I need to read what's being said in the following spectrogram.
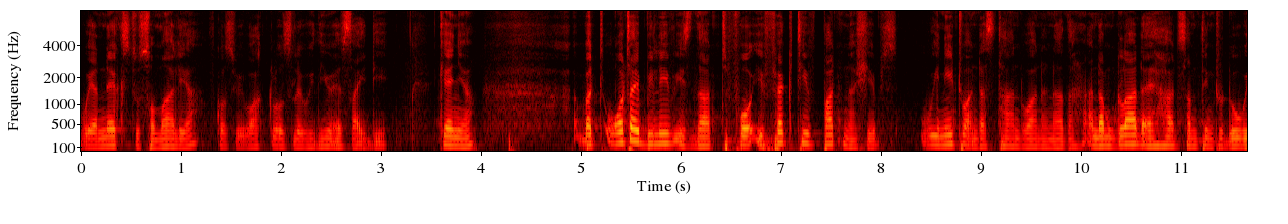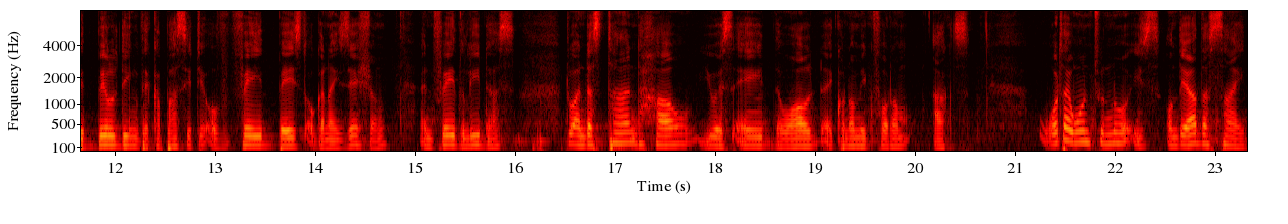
we are next to Somalia. Of course, we work closely with USAID, Kenya. But what I believe is that for effective partnerships, we need to understand one another. And I'm glad I had something to do with building the capacity of faith-based organization and faith leaders to understand how USAID, the World Economic Forum, acts. What I want to know is, on the other side,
